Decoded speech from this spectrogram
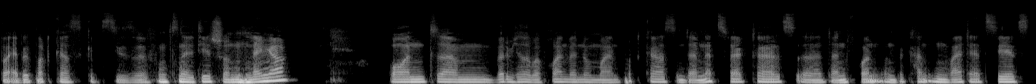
Bei Apple Podcasts gibt es diese Funktionalität schon länger. Und ähm, würde mich darüber freuen, wenn du meinen Podcast in deinem Netzwerk teilst, äh, deinen Freunden und Bekannten weitererzählst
